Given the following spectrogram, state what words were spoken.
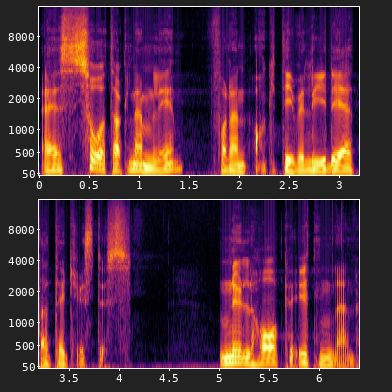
Jeg er så takknemlig for den aktive lydigheten til Kristus. Null håp uten den.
